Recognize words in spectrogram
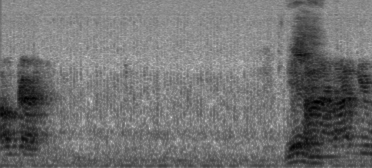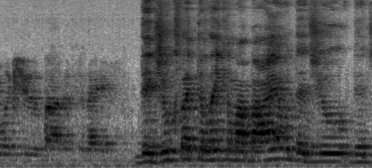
Okay. Yeah. Fine, I'll get with you about it today. Did you click the link in my bio? Did you did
